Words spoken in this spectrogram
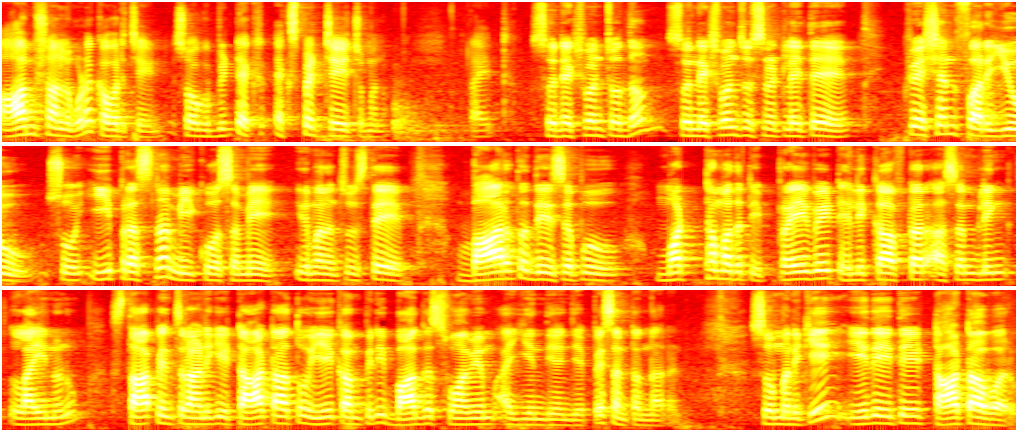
ఆ అంశాలను కూడా కవర్ చేయండి. సో ఒక బిట్ ఎక్స్ ఎక్స్పెక్ట్ చేయొచ్చు మనం. రైట్. సో నెక్స్ట్ వన్ చూద్దాం. సో నెక్స్ట్ వన్ చూసినట్లయితే క్వశ్చన్ ఫర్ యూ. సో ఈ ప్రశ్న మీకోసమే. ఇది మనం చూస్తే భారతదేశపు మొట్టమొదటి ప్రైవేట్ హెలికాప్టర్ అసెంబ్లింగ్ లైనును స్థాపించడానికి టాటాతో ఏ కంపెనీ భాగస్వామ్యం అయ్యింది అని చెప్పేసి అంటున్నారండి. సో మనకి ఏదైతే టాటా వారు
